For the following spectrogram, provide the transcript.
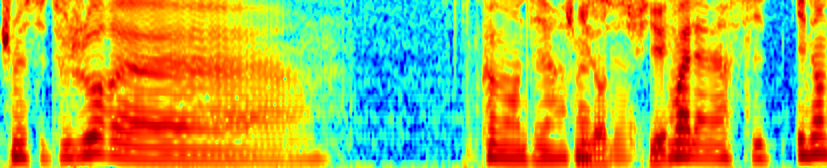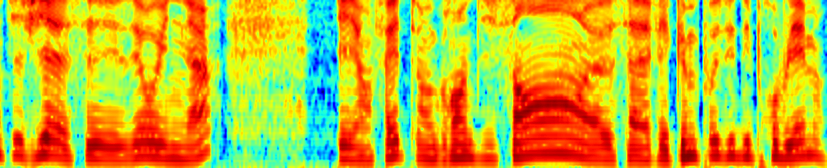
Je me suis toujours. euh, Comment dire je me suis-. Voilà, merci. Identifiée à ces héroïnes-là. Et en fait, en grandissant, euh, ça a fait que me poser des problèmes.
